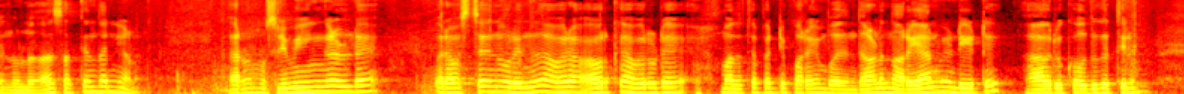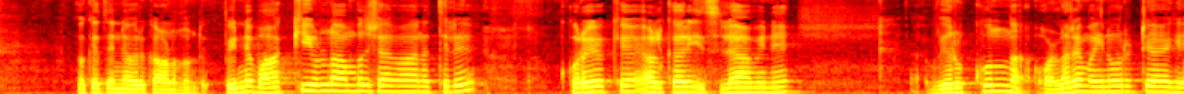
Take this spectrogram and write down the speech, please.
എന്നുള്ളത്. അത് സത്യം തന്നെയാണ്. കാരണം മുസ്ലിമീങ്ങളുടെ ഒരവസ്ഥ എന്ന് പറയുന്നത് അവർ അവർക്ക് അവരുടെ മതത്തെപ്പറ്റി പറയുമ്പോൾ എന്താണെന്ന് അറിയാൻ വേണ്ടിയിട്ട് ആ ഒരു കൗതുകത്തിലും ഒക്കെ തന്നെ അവർ കാണുന്നുണ്ട്. പിന്നെ ബാക്കിയുള്ള അമ്പത് ശതമാനത്തിൽ കുറേയൊക്കെ ആൾക്കാർ ഇസ്ലാമിനെ വെറുക്കുന്ന വളരെ മൈനോറിറ്റി ആയ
